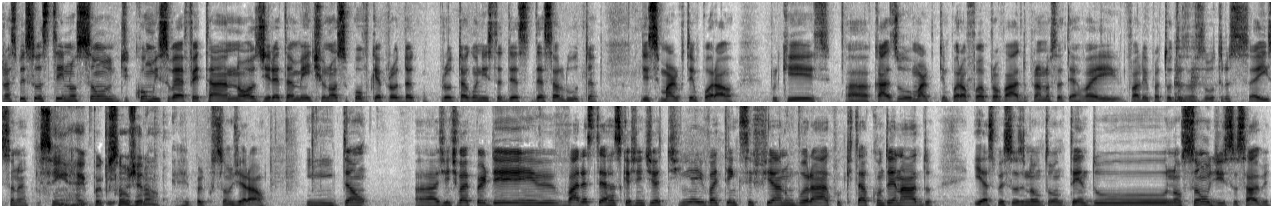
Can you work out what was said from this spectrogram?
para as pessoas terem noção de como isso vai afetar nós diretamente, o nosso povo que é protagonista dessa, dessa luta, desse marco temporal, porque uh, caso o marco temporal for aprovado, para nossa terra vai valer para todas as outras, é isso, né? Sim, repercussão e, geral. Repercussão geral. E, então, a gente vai perder várias terras que a gente já tinha e vai ter que se fiar num buraco que está condenado. E as pessoas não estão tendo noção disso, sabe?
